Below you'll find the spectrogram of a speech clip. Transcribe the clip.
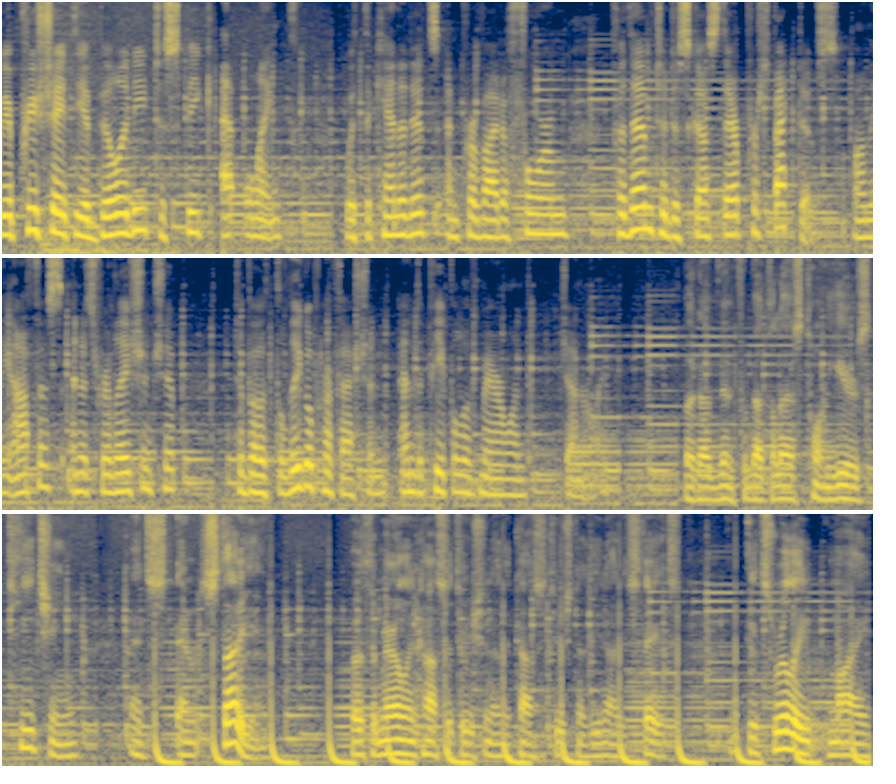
We appreciate the ability to speak at length with the candidates and provide a forum for them to discuss their perspectives on the office and its relationship to both the legal profession and the people of Maryland generally. But I've been for about the last 20 years teaching and, and studying both the Maryland Constitution and the Constitution of the United States. It's really my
